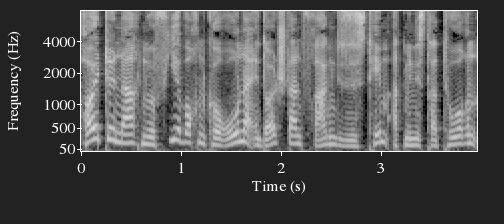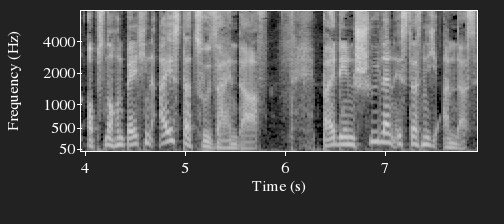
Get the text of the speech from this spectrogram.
Heute nach nur vier Wochen Corona in Deutschland fragen die Systemadministratoren, ob es noch ein Bällchen Eis dazu sein darf. Bei den Schülern ist das nicht anders.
